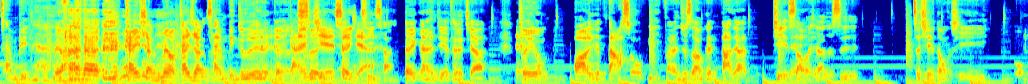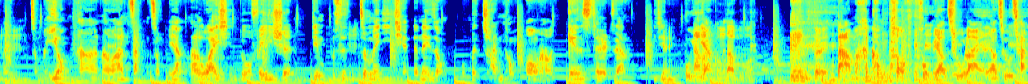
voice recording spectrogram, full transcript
产品，没有开箱，没有开箱产品，就是那个感恩节特价。器材，对，感恩节特价，所以我花了一个大手笔，反正就是要跟大家介绍一下，就是这些东西我怎么用它，然后它长怎么样，它的外形多 fashion，已经不是嗯这么以前的那种我们传统哦，还有 gangster 这样，已经不一样。公道博。对，大妈公道婆要出来了，要出场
